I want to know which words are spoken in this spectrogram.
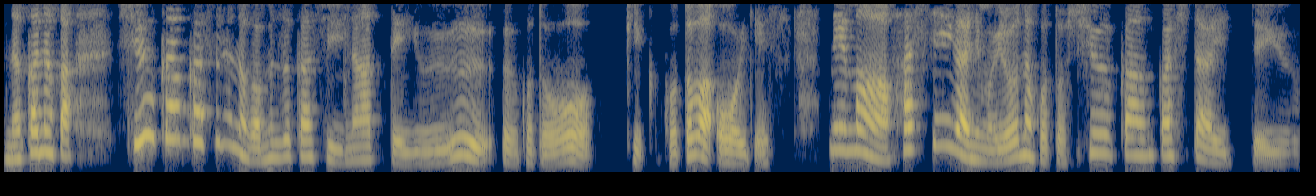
なかなか習慣化するのが難しいなっていうことを聞くことは多いです。で、まあ、発信以外にもいろんなことを習慣化したいっていう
